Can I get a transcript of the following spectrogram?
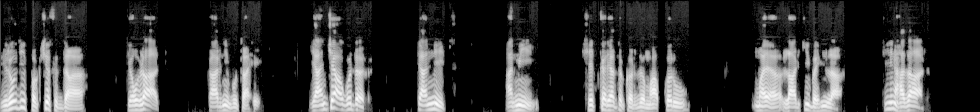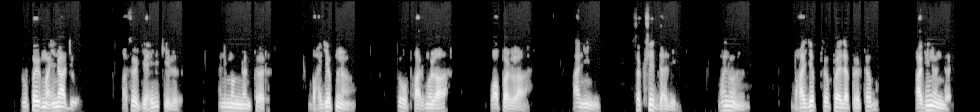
विरोधी पक्षसुद्धा तेवढाच कारणीभूत आहे. यांच्या अगोदर त्यांनीच आम्ही शेतकऱ्याचं कर्ज माफ करू. म लाडकी बहीणला तीन हजार रुपये महिना देऊ असं जाहीर केलं. आणि मग नंतर भाजपनं तो फॉर्म्युला वापरला आणि सक्सेस झाले. म्हणून भाजपचं पहिल्या प्रथम अभिनंदन.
